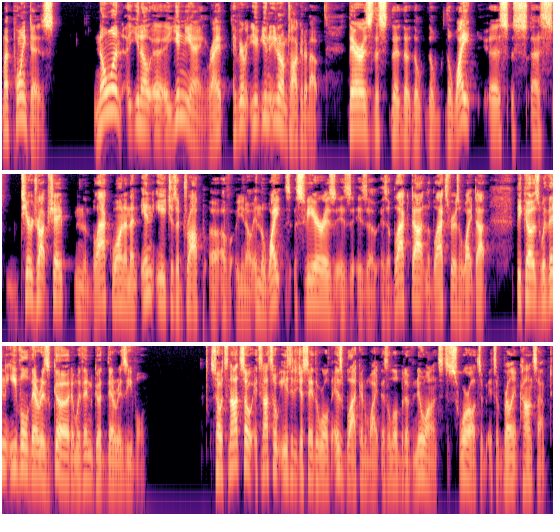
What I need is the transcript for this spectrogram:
My point is, no one, you know, uh, yin yang, right? Have you ever, you, you know what I'm talking about? There's this the the the the, white uh, uh, teardrop shape and the black one, and then in each is a drop uh, of you know in the white sphere is is is a is a black dot, and the black sphere is a white dot, because within evil there is good, and within good there is evil. So it's not so it's not so easy to just say the world is black and white. There's a little bit of nuance to swirl. It's a it's a brilliant concept.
